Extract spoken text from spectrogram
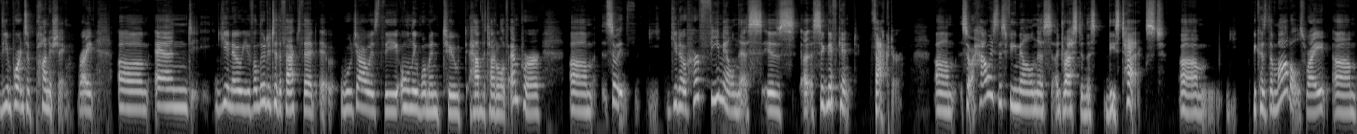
the importance of punishing, right? Um, and you know, you've alluded to the fact that uh, Wu Zhao is the only woman to have the title of emperor. Um, so, it, you know, her femaleness is a significant factor. Um, so, how is this femaleness addressed in this these texts? Um, because the models, right, um,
